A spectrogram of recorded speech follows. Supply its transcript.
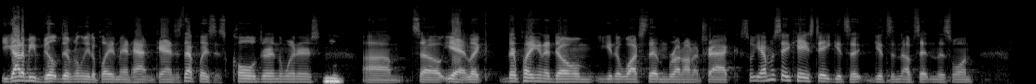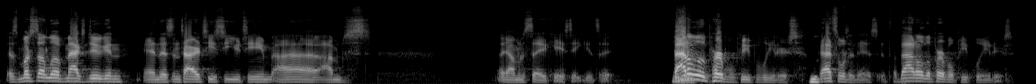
You got to be built differently to play in Manhattan, Kansas. That place is cold during the winters. Um, so yeah, like they're playing in a dome. You get to watch them run on a track. So yeah, I'm gonna say K State gets a gets an upset in this one. As much as I love Max Duggan and this entire TCU team, uh, I'm just yeah, I'm gonna say K State gets it. Battle of the Purple People Eaters. That's what it is. It's the Battle of the Purple People Eaters.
